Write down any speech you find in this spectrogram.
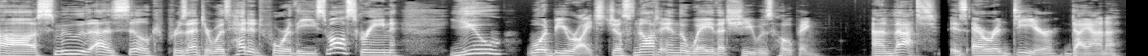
uh, smooth as silk presenter was headed for the small screen, you would be right, just not in the way that she was hoping. And that is our dear Diana.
